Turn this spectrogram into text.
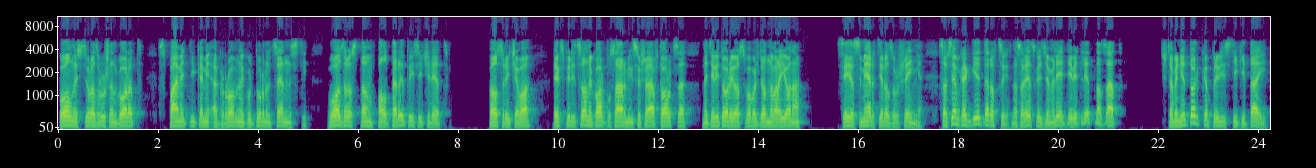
Полностью разрушен город с памятниками огромной культурной ценности, возрастом в полторы тысячи лет. После чего экспедиционный корпус армии США вторгся на территорию освобожденного района, сея смерть и разрушения, совсем как гитлеровцы на советской земле девять лет назад, чтобы не только привести Китай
